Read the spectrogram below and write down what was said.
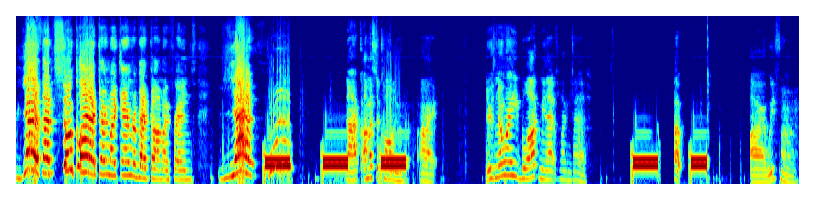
Yes! I'm so glad I turned my camera back on, my friends. Yes! Nah, I, I must have called him. Alright. There's no way he blocked me that fucking fast. Oh. Alright, we fine.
